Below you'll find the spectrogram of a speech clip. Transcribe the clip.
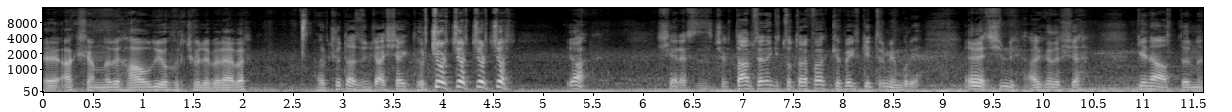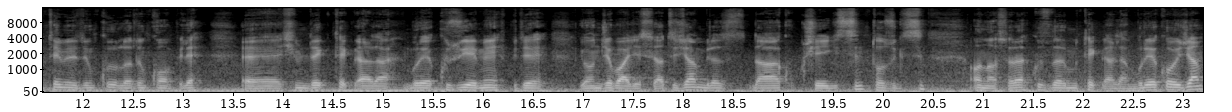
e, akşamları havlıyor hırçöyle beraber. Hırço da az önce aşağı gitti. Hırçır hırçır hırçır hırçır. Yok. Şerefsiz çok. Tamam sen de git o tarafa köpek getirmeyin buraya. Evet şimdi arkadaşlar gene altlarını temizledim, kuruladım komple. Ee, şimdi tekrardan buraya kuzu yemi bir de yonca balyesi atacağım. Biraz daha koku şeyi gitsin, tozu gitsin. Ondan sonra kuzularımı tekrardan buraya koyacağım.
